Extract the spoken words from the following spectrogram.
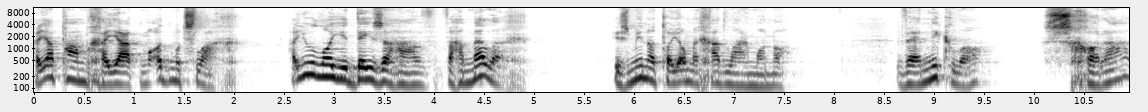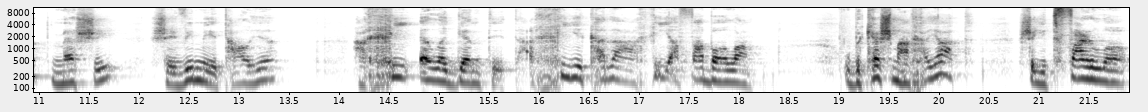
היה פעם חייט מאוד מוצלח, היו לו ידי זהב, והמלך הזמין אותו יום אחד לארמונו, והעניק לו סחורת משי שהביא מאיטליה, הכי אלגנטית, הכי יקרה, הכי יפה בעולם. הוא ביקש מהחייט שיתפר לו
